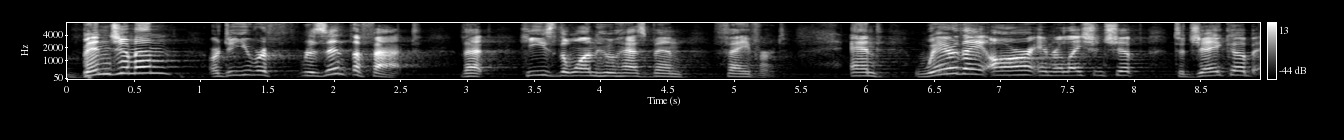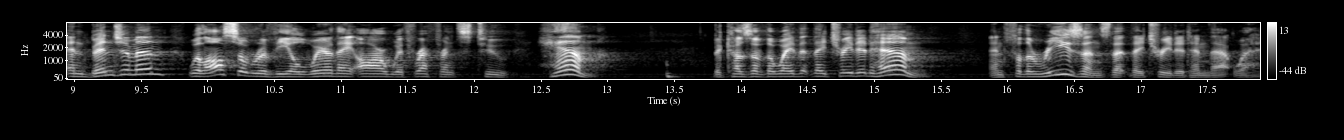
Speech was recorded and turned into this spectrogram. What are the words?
Benjamin? Or do you re- resent the fact that he's the one who has been favored? And where they are in relationship to Jacob and Benjamin will also reveal where they are with reference to him because of the way that they treated him and for the reasons that they treated him that way.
